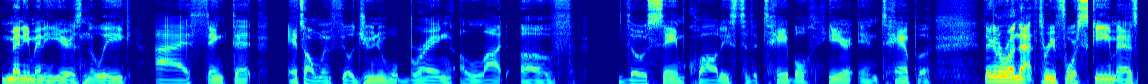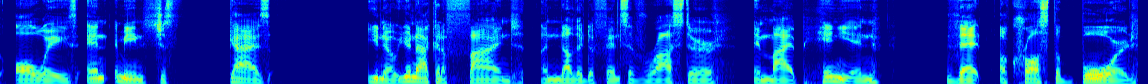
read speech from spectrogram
many, many years in the league. I think that Antoine Winfield Jr. will bring a lot of those same qualities to the table here in Tampa. They're going to run that 3 4 scheme as always. And I mean, it's just, guys, you know, you're not going to find another defensive roster in my opinion, that across the board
